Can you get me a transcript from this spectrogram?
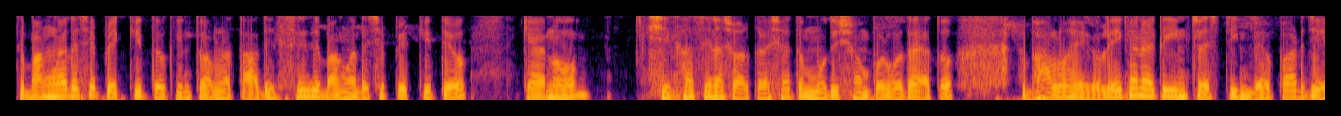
তো বাংলাদেশের প্রেক্ষিতেও কিন্তু আমরা তা দেখছি যে বাংলাদেশের প্রেক্ষিতেও কেন শেখ হাসিনা সরকারের সাথে মোদির সম্পর্কটা এত ভালো হয়ে গেল। এখানে একটা ইন্টারেস্টিং ব্যাপার যে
